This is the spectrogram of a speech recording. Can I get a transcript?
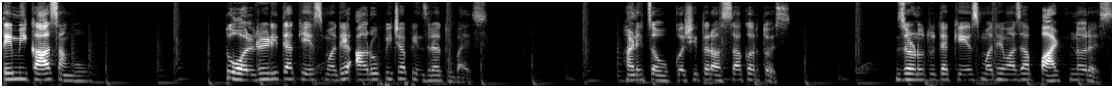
ते मी का सांगू? तू ऑलरेडी त्या केसमध्ये आरोपीच्या पिंजऱ्यात उभायस आणि चौकशी तर असा करतोयस जणू तू त्या केसमध्ये माझा पार्टनर आहेस.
